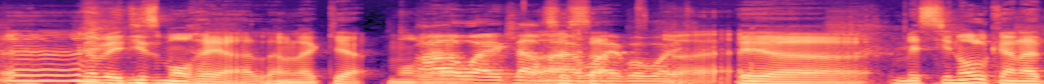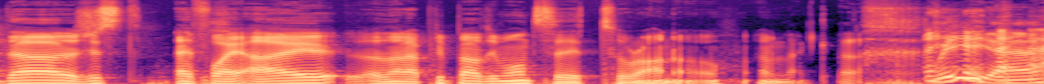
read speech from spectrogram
Non, mais ils disent Montréal. I'm like, yeah, Montréal. Ah ouais, clairement. C'est ça. Ouais, ouais, ouais. Et, euh, mais sinon, le Canada, juste FYI, dans la plupart du monde, c'est Toronto. I'm like, ugh. Oui, hein?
